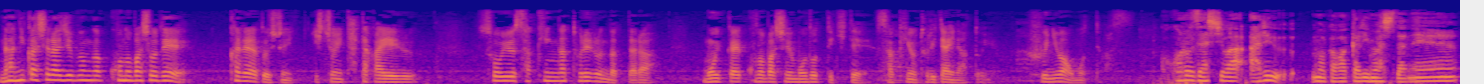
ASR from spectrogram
何かしら自分がこの場所で彼らと一緒に一緒に戦えるそういう作品が撮れるんだったらもう一回この場所に戻ってきて作品を撮りたいなというふうには思ってます志はあるのが分かりましたね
